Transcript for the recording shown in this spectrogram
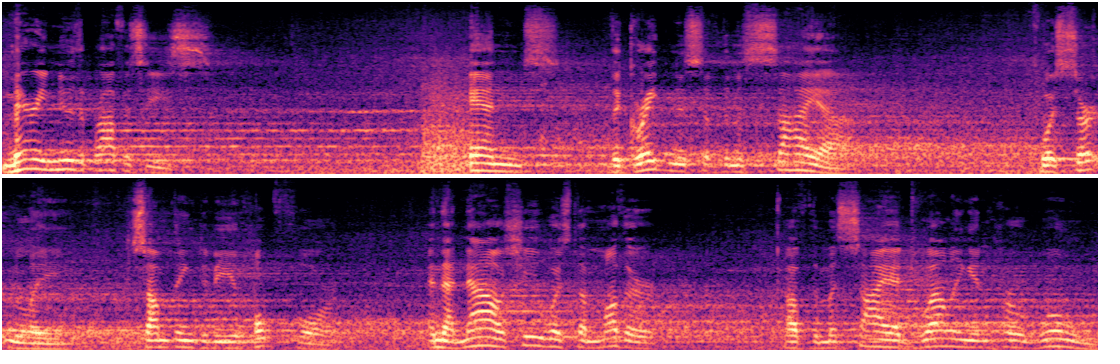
Mary knew the prophecies, and the greatness of the Messiah was certainly something to be hoped for, and that now she was the mother of the Messiah dwelling in her womb.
